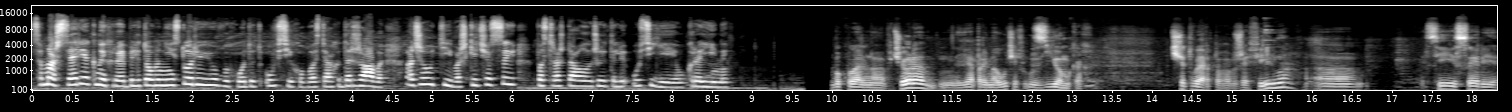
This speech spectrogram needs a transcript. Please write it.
Сама ж серія книг реабілітовані історією виходять у всіх областях держави, адже у ті важкі часи постраждали жителі усієї України. Буквально вчора я приймав участь у зйомках четвертого вже фільму е, цієї серії.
